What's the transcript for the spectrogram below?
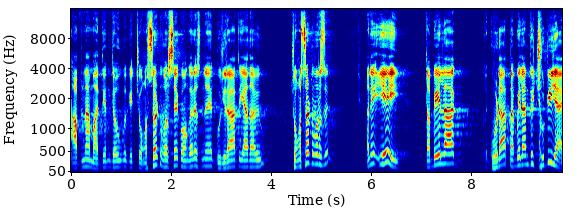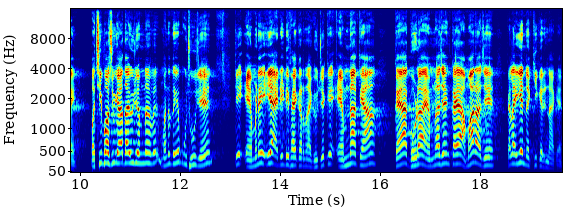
આપના માધ્યમ એવું કે ચોસઠ વર્ષે કોંગ્રેસને ગુજરાત યાદ આવ્યું. ચોસઠ વર્ષે. અને એ તબેલા ઘોડા તબેલામાંથી છૂટી જાય. પછી પાછું યાદ આવ્યું છે એમને હવે? મને તો એ પૂછવું છે કે એમણે એ આઈડેન્ટિફાય કરી નાખ્યું છે કે એમના ત્યાં કયા ઘોડા એમના છે અને કયા અમારા છે? પહેલાં એ નક્કી કરી નાખે.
